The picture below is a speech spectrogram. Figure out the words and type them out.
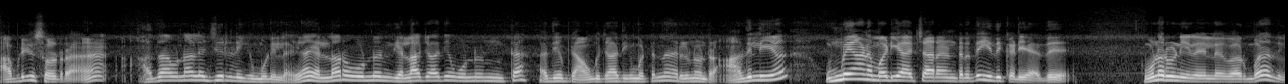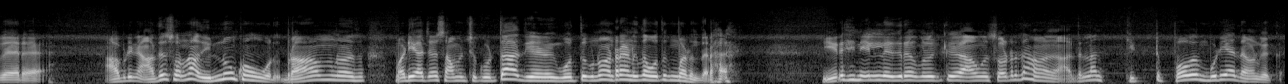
அப்படின்னு சொல்கிறேன் அதை அவனால் ஜீரணிக்க முடியல. ஏன் எல்லாரும் ஒன்று எல்லா ஜாதியும் ஒன்றுன்ட்டா அது எப்படி? அவங்க ஜாதிக்கு மட்டும்தான் இருக்கணுன்றான் அதுலேயும் உண்மையான மடியாச்சாரன்றது இது கிடையாது. உணர்வு நிலையில் வரும்போது அது வேறு. அப்படின்னு அதை சொன்னால் அது இன்னும் கோவம் வருது. பிராமண மடியாச்சாரம் சமைச்சு கொடுத்தா அது எனக்கு ஒத்துக்கணுன்றா எனக்கு தான் ஒத்துக்க மாட்டேங்கிறா இறைநிலையில் இருக்கிறவங்களுக்கு அவங்க சொல்கிறது அவன் அதெல்லாம் கிட்ட போக முடியாது அவனுக்கு.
